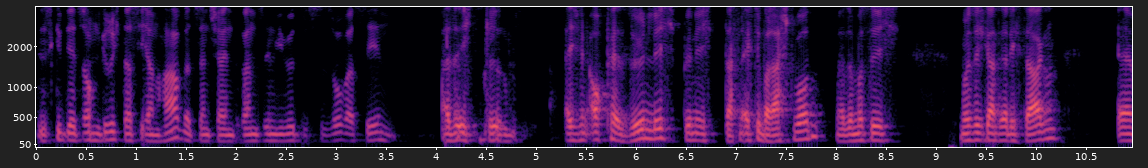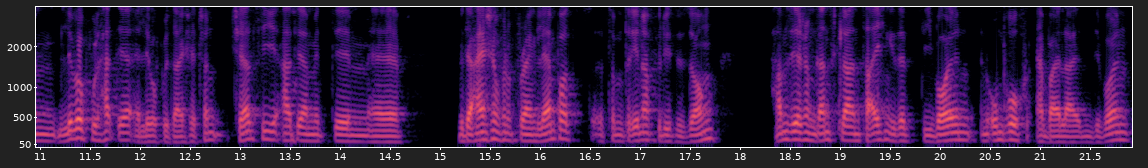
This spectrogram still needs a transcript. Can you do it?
es gibt jetzt auch ein Gerücht, dass sie an Harvards anscheinend dran sind. Wie würdest du sowas sehen? Also ich, ich bin auch persönlich bin ich davon echt überrascht worden. Also muss ich, muss ich ganz ehrlich sagen. Ähm, Liverpool hat ja, äh, Liverpool sage ich jetzt schon, Chelsea hat ja mit dem äh, mit der Einstellung von Frank Lampard zum Trainer für die Saison haben sie ja schon ganz klar ein Zeichen gesetzt. Sie wollen einen Umbruch herbeileiten. Sie wollen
